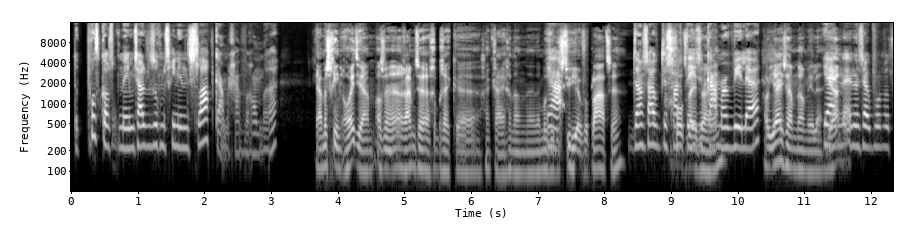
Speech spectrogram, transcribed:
de podcast opnemen, zouden we toch misschien in de slaapkamer gaan veranderen? Ja, misschien ooit ja. Als we een ruimtegebrek eh, gaan krijgen, dan, eh, dan moeten Ja. we de studio verplaatsen. Dan zou ik dus graag deze kamer willen. Oh, jij zou hem dan willen? Ja, En, en dan zou ik bijvoorbeeld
